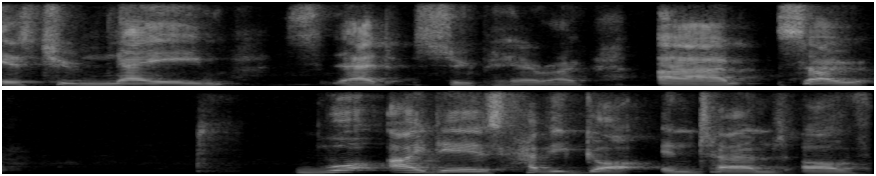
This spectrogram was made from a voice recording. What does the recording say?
is to name said superhero. Um, so, what ideas have you got in terms of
